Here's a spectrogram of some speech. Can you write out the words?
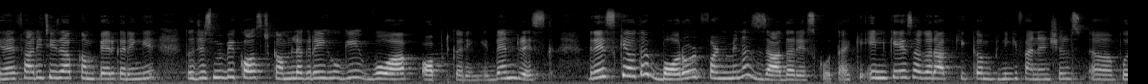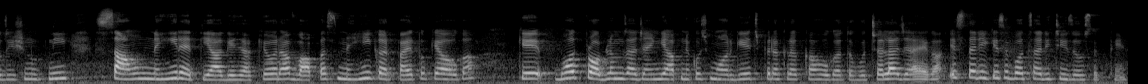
है, सारी चीज़ें आप कंपेयर करेंगे तो जिसमें भी कॉस्ट कम लग रही होगी, वो आप ऑप्ट करेंगे। देन रिस्क रिस्क क्या होता है? बोरोड फंड में ना ज़्यादा रिस्क होता है कि इन केस अगर आपकी कंपनी की फाइनेंशियल पोजिशन उतनी साउंड नहीं रहती आगे जाके और आप वापस नहीं कर पाए तो क्या होगा? कि बहुत प्रॉब्लम्स आ जाएँगी, आपने कुछ मॉर्गेज पे रख रखा होगा तो वो चला जाएगा। इस तरीके से बहुत सारी चीज़ें हो सकती हैं।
